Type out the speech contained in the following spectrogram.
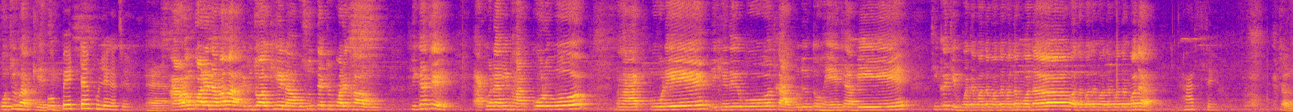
প্রচুর ভাত ও খেয়েছে পেটটা ফুলে গেছে। হ্যাঁ, আরাম করে না বাবা একটু জল খেয়ে নাও ওষুধটা একটু পরে খাও ঠিক আছে? এখন আমি ভাত করব ভাত করে রেখে দেবো কাল পর্যন্ত হয়ে যাবে। ঠিক আছে? বদা বদা বদা বদা বদা বদা বদা বদা বদা বদা। হাসছে। চলো।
